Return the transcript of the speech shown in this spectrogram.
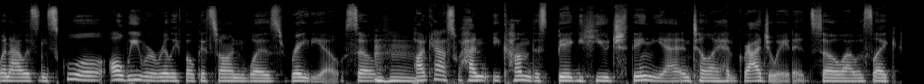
when I was in school, all we were really focused on was radio. So Mhm. podcasts hadn't become this big, huge thing yet until I had graduated. So I was like,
